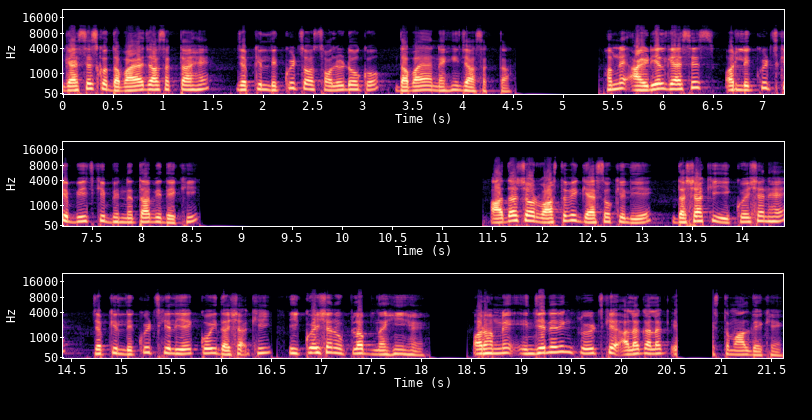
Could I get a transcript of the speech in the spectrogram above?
गैसेस को दबाया जा सकता है, जबकि लिक्विड्स और सॉलिडों को दबाया नहीं जा सकता। हमने आइडियल गैसेस और लिक्विड्स के बीच की भिन्नता भी देखी। आदर्श और वास्तविक गैसों के लिए दशा की इक्वेशन है, जबकि लिक्विड्स के लिए कोई दशा की इक्वेशन उपलब्ध नहीं है। और हमने इंजीनियरिंग फ्लूइड्स के अलग अलग इस्तेमाल देखे।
